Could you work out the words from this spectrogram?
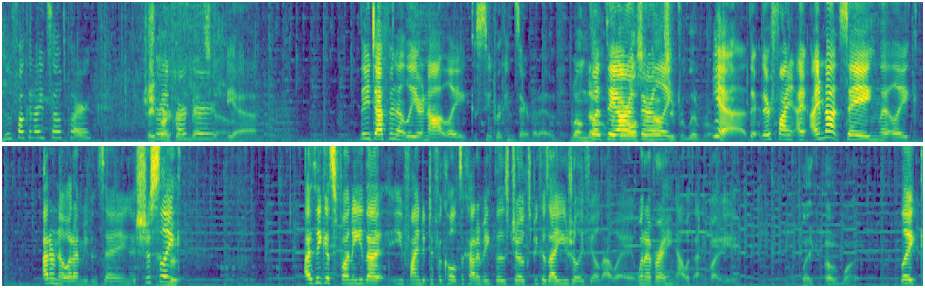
who fucking writes South Park? Trey Trey Parker, Stone. Yeah. They definitely are not like super conservative. Well, no, But but, they they are- also they're, not like- super liberal. Yeah, they're, they're fine. I, I'm not saying that like I don't know what I'm even saying. It's just like I think it's funny that you find it difficult to kind of make those jokes because I usually feel that way whenever I hang out with anybody. Like, of what? Like,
